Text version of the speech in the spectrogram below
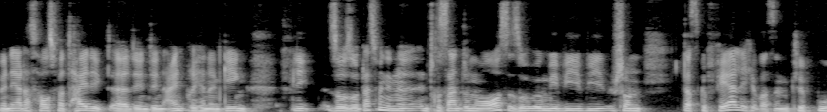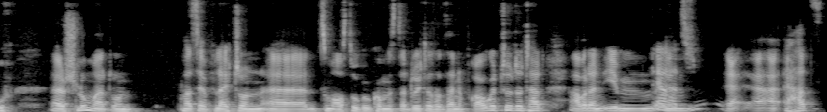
wenn er das Haus verteidigt, äh, den, den Einbrechern entgegenfliegt. So, so, das finde ich eine interessante Nuance, so irgendwie wie, wie schon das Gefährliche, was in Cliff Booth äh, schlummert und was ja vielleicht schon äh, zum Ausdruck gekommen ist, dadurch, dass er seine Frau getötet hat, aber dann eben er. In, er, er, er hat's.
